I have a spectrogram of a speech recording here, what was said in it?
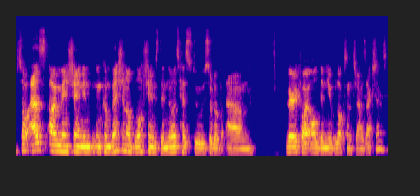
So as I mentioned, in, in, conventional blockchains, the nodes has to sort of um, verify all the new blocks and transactions.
